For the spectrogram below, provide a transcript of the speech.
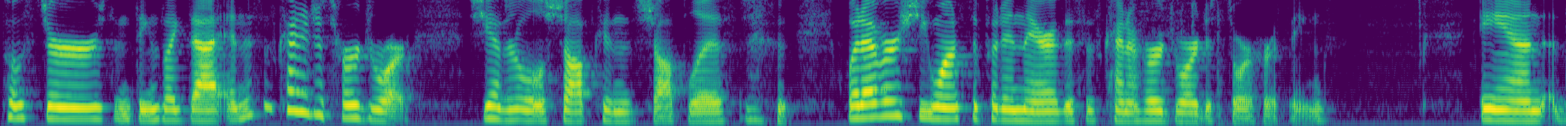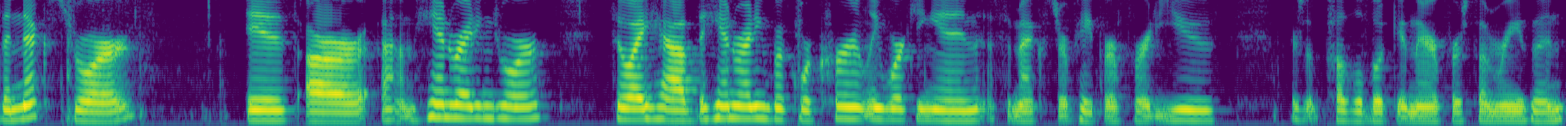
posters and things like that. And this is kind of just her drawer. She has her little Shopkins shop list. Whatever she wants to put in there, this is kind of her drawer to store her things. And the next drawer is our um, handwriting drawer. So I have the handwriting book we're currently working in, some extra paper for her to use, there's a puzzle book in there for some reason.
